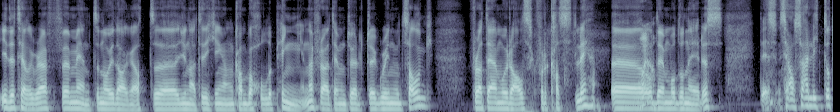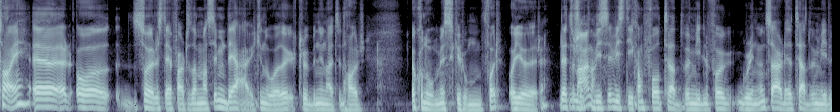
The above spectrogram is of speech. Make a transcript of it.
i The Telegraph eh, mente nå i dag at eh, United ikke engang kan beholde pengene fra et eventuelt eh, Greenwood-salg. For at det er moralsk forkastelig, eh, ja. og det må doneres. Det syns jeg også er litt å ta i. eh, og så høres det fælt ut av meg å si, men det er jo ikke noe klubben United har økonomisk rom for å gjøre. Rett og slett. nei. Hvis, hvis de kan få 30 mil for Greenwood, så er det 30 mil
